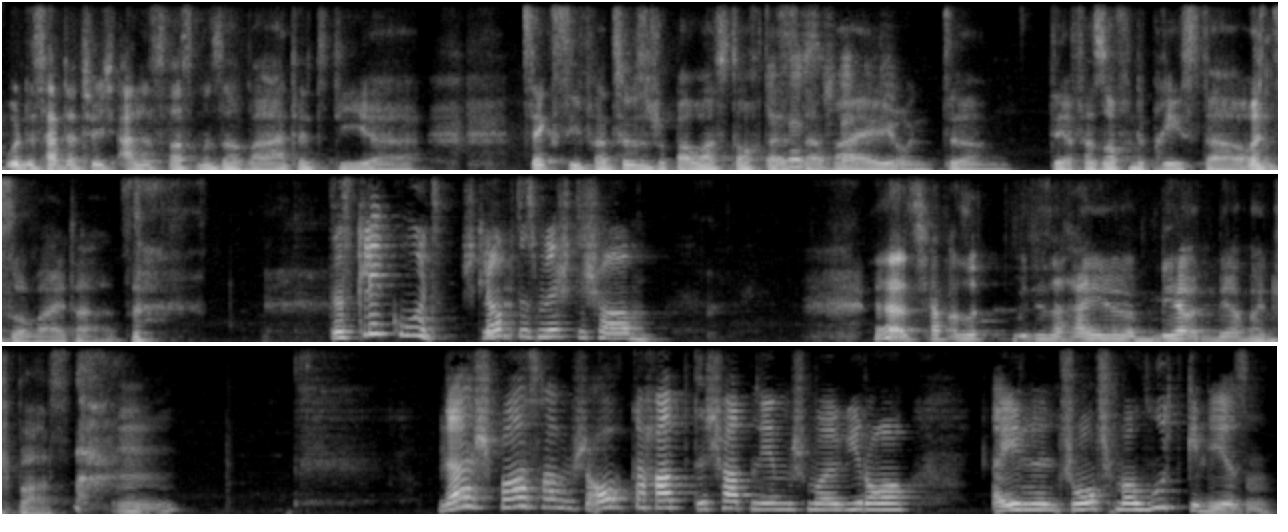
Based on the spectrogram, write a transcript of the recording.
Und es hat natürlich alles, was man so erwartet. Die äh, sexy französische Bauerstochter ist, ist dabei und ähm, der versoffene Priester und so weiter. Das klingt gut. Ich glaube, das möchte ich haben. Ja, ich habe also mit dieser Reihe mehr und mehr meinen Spaß. Mhm. Na, Spaß habe ich auch gehabt. Ich habe nämlich mal wieder einen George Mahut gelesen.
